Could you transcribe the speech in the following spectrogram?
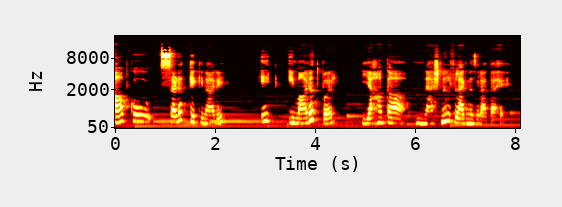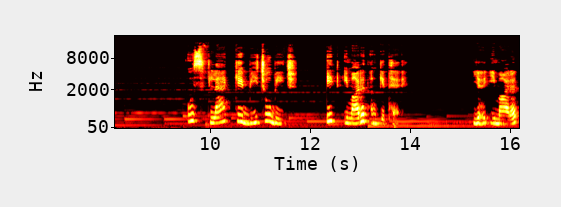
आपको सड़क के किनारे एक इमारत पर यहाँ का नेशनल फ्लैग नज़र आता है। उस फ्लैग के बीचों बीच एक इमारत अंकित है। यह इमारत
